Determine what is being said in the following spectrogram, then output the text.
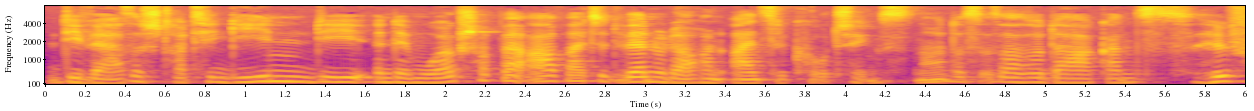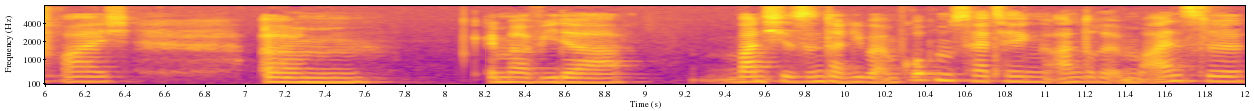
diverse Strategien, die in dem Workshop erarbeitet werden oder auch in Einzelcoachings. Ne? Das ist also da ganz hilfreich. Ähm, immer wieder, manche sind dann lieber im Gruppensetting, andere im Einzel,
